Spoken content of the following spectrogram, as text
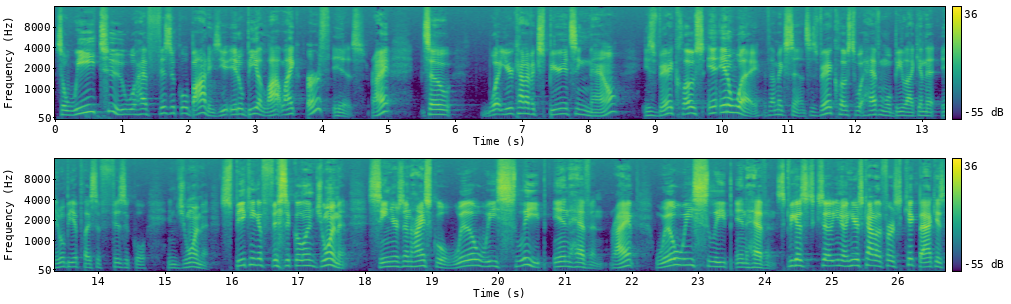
So we too will have physical bodies. It'll be a lot like Earth is, right? So what you're kind of experiencing now is very close, in, in, a way, if that makes sense, is very close to what heaven will be like in that it'll be a place of physical enjoyment. Speaking of physical enjoyment, seniors in high school, will we sleep in heaven, right? Will we sleep in heaven? Because, so, you know, here's kind of the first kickback is,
